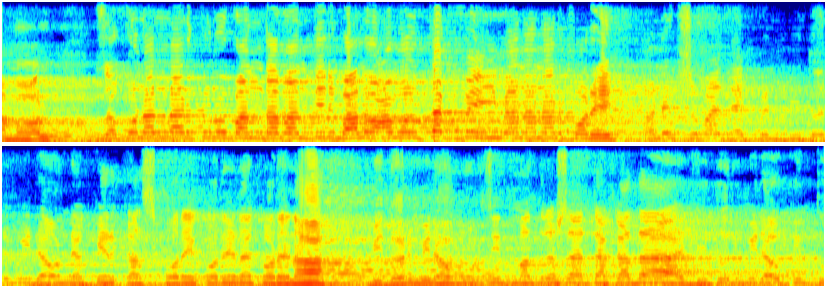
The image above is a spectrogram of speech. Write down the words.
আমল। যখন আল্লাহর কোনো বান্দা বান্দির ভালো আমল থাকবে ইমান পরে অনেক সময় দেখবেন বিধর্মীরাও নেকের কাজ করে করে না করে না। বিধর্মীরাও মসজিদ, মাদ্রাসায় টাকা দেয়। বিধর্মীরাও কিন্তু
